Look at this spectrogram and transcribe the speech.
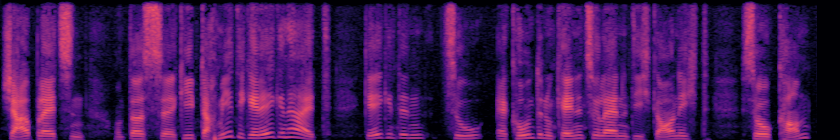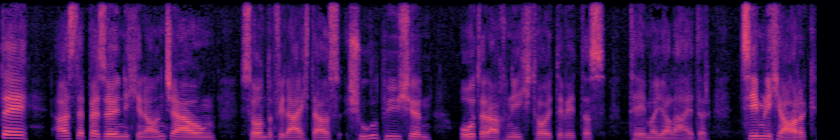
Schauplätzen und das äh, gibt auch mir die Gelegenheit, Gegenden zu erkunden und kennenzulernen, die ich gar nicht so kannte aus der persönlichen Anschauung, sondern vielleicht aus Schulbüchern oder auch nicht. Heute wird das Thema ja leider ziemlich arg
